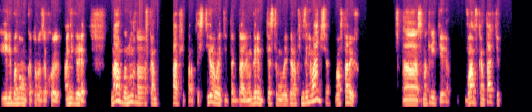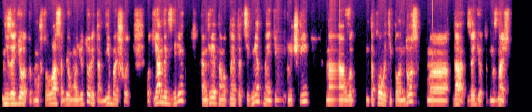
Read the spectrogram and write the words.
и новым, которые заходят, они говорят, нам бы нужно ВКонтакте протестировать и так далее. Мы говорим, тестом мы, во-первых, не занимаемся, во-вторых, э, смотрите, вам ВКонтакте не зайдет, потому что у вас объем аудитории там небольшой. Вот Яндекс Директ конкретно вот на этот сегмент, на эти ключи, на вот такого типа лендос, э, да, зайдет однозначно.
